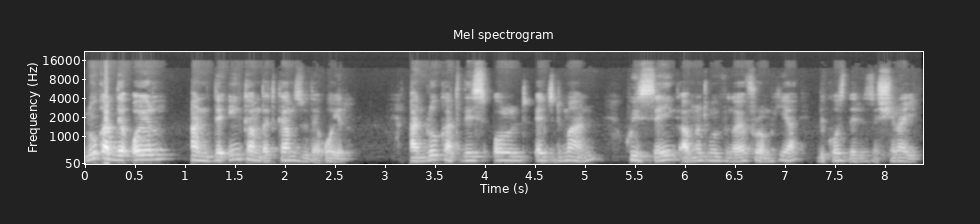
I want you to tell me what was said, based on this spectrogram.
Look at the oil and the income that comes with the oil. And look at this old aged man who is saying, I'm not moving away from here because there is a shrine.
